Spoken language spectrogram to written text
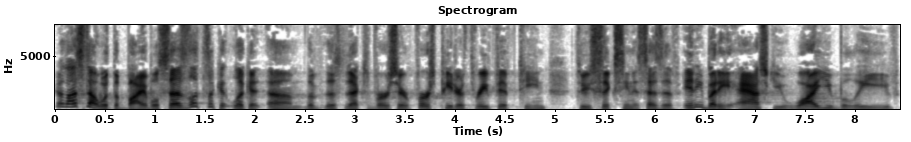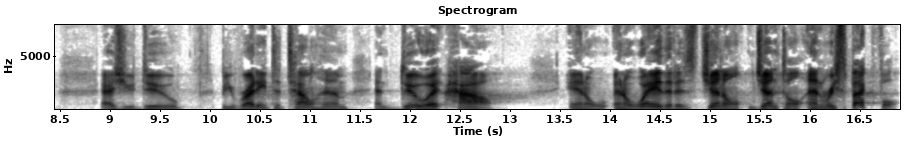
You know, that's not what the Bible says. Let's look at, look at um, the, this next verse here. 1 Peter 3.15 through 16. It says, If anybody asks you why you believe, as you do, be ready to tell him and do it how? In a, in a way that is gentle, gentle and respectful.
